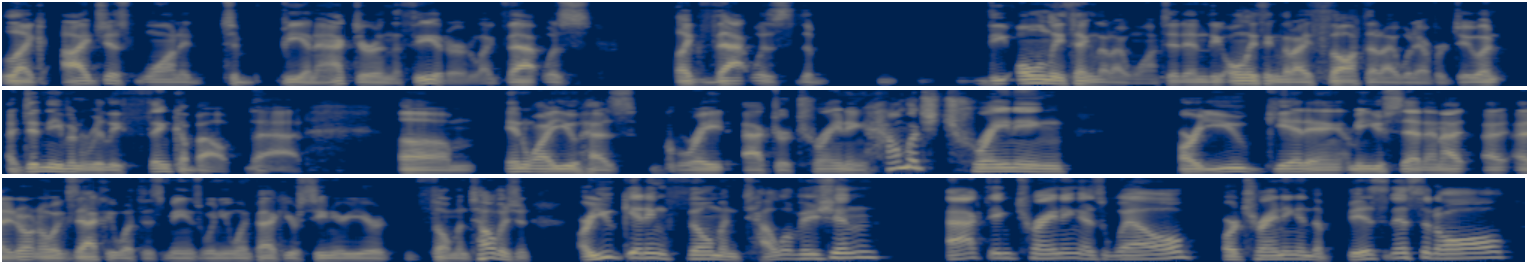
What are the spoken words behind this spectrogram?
Like I just wanted to be an actor in the theater. Like that was like that was the the only thing that I wanted and the only thing that I thought that I would ever do. And I didn't even really think about that. Um, NYU has great actor training. How much training are you getting? I mean, you said, and I, I, I don't know exactly what this means when you went back your senior year, film and television. Are you getting film and television acting training as well, or training in the business at all,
